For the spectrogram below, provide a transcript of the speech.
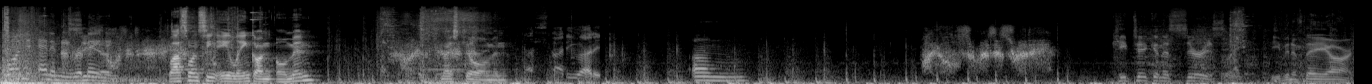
One enemy remaining. Last one seen A Link on Omen. Nice kill, Omen. Um, My ultimate is ready. Keep taking this seriously, even if they aren't.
